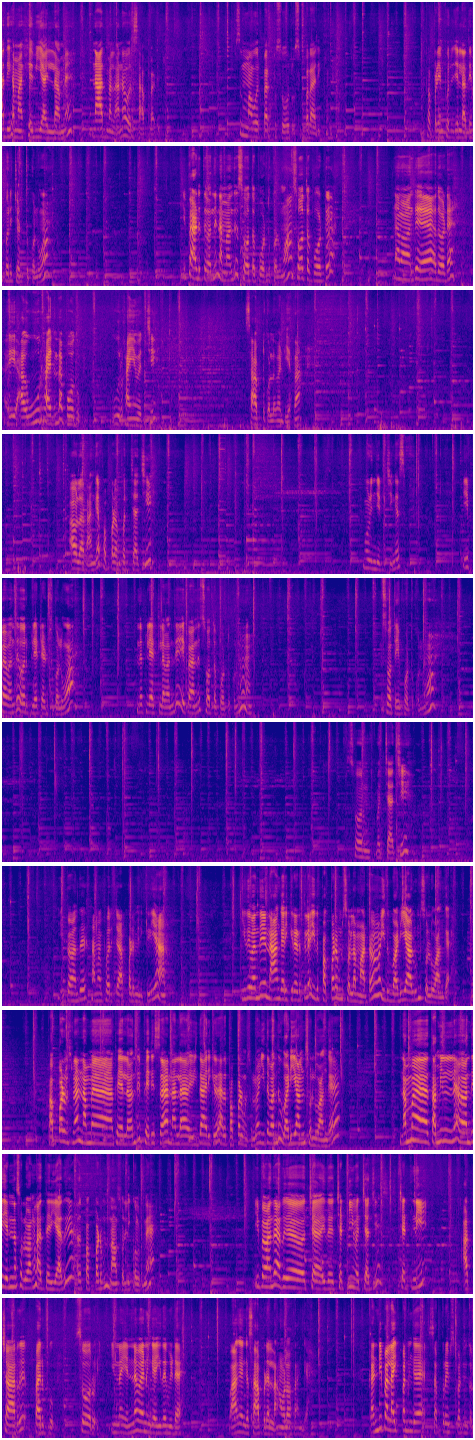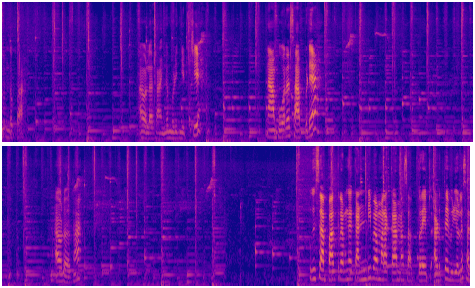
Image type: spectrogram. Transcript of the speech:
அதிகமாக ஹெவியாக இல்லாமல் நார்மலான ஒரு சாப்பாடு. சும்மா ஒரு பருப்பு சோறு சூப்பராக இருக்கும். பப்படையும் பொரிச்சு எல்லாத்தையும் பொரிச்சு எடுத்துக்கொள்வோம். இப்போ அடுத்து வந்து நம்ம வந்து சோத்தை போட்டுக்கொள்வோம் சோத்தை போட்டு நம்ம வந்து அதோட ஊறுகாய் இருந்தால் போதும். ஊறுகாயும் வச்சு சாப்பிட்டு கொள்ள வேண்டியதான் அவ்வளோதாங்க பப்படம் பொரிச்சாச்சு. முடிஞ்சிடுச்சிங்க. இப்போ வந்து ஒரு பிளேட் எடுத்துக்கொள்வோம் இந்த பிளேட்டில் வந்து இப்போ வந்து சோத்தை போட்டுக்கணும். சோத்தையும் போட்டுக்கொள்வோம் சோறு வச்சாச்சு. இப்போ வந்து நம்ம பொறிச்ச அப்படம் இருக்கு இல்லையா? இது வந்து நாங்கள் அரிக்கிற இடத்துல இது பப்படம்னு சொல்ல மாட்டோம். இது வடியாலுன்னு சொல்லுவாங்க. பப்படம் சொன்னால் நம்ம பேரில் வந்து பெருசாக நல்ல இதாக இருக்கிறது அது பப்படம்னு சொல்லுவோம். இதை வந்து வடியால்னு சொல்லுவாங்க. நம்ம தமிழில் வந்து என்ன சொல்லுவாங்களோ அது தெரியாது. அது பப்படம்னு நான் சொல்லிக்கொள்கிறேன் இப்போ வந்து அது ச இது சட்னி வச்சாச்சு. சட்னி அச்சாறு பருப்பு சோறு. இன்னும் என்ன வேணுங்க இதை விட? வாங்க இங்கே சாப்பிடலாம். அவ்வளோதாங்க கண்டிப்பாக லைக் பண்ணுங்கள் சப்ஸ்கிரைப்ஸ் பண்ணிக்கொள்ளுங்கப்பா அவ்வளோதாங்க முடிஞ்சிடுச்சு. நான் போகிறேன் சாப்பிட. அவ்வளோதான் புதுசாக பார்க்குறவங்க கண்டிப்பாக மறக்காமல் சப்ஸ்கிரைப் அடுத்த வீடியோவில்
